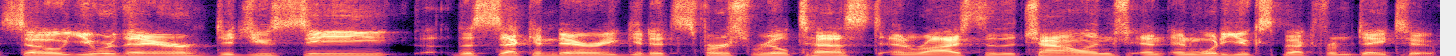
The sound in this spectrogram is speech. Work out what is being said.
So you were there. Did you see the secondary get its first real test and rise to the challenge? And and what do you expect from day two?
